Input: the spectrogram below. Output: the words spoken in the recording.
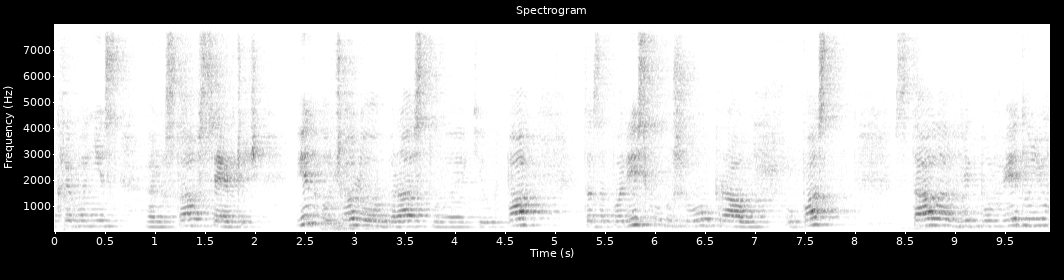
Кривоніс Мирослав Семчич. Він очолював братство вояків УПА та Запорізьку кошову праву. УПА стала відповідною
